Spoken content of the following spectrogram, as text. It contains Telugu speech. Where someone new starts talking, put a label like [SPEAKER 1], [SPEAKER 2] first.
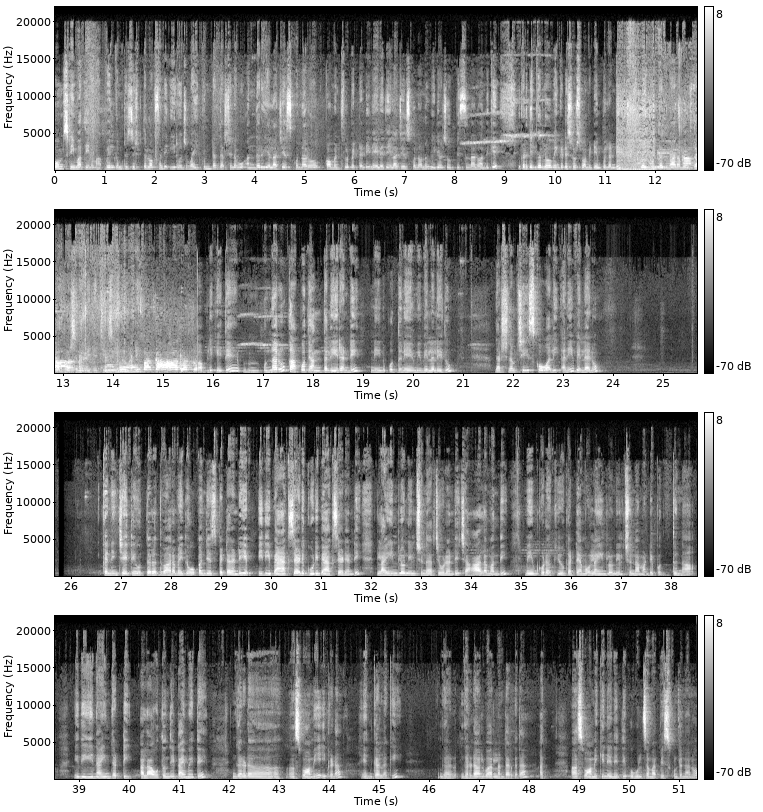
[SPEAKER 1] ఓం శ్రీమతి నమ. వెల్కమ్ టు సుష్మిత బ్లాగ్స్ అండి. ఈరోజు వైకుంఠ దర్శనము అందరూ ఎలా చేసుకున్నారో కామెంట్స్లో పెట్టండి. నేనైతే ఇలా చేసుకున్నాను వీడియో చూపిస్తున్నాను. అందుకే ఇక్కడ దగ్గరలో వెంకటేశ్వర స్వామి టెంపుల్ అండి. వైకుంఠ ద్వారం దర్శనం అయితే చేసుకున్నామండి పబ్లిక్ అయితే ఉన్నారు. కాకపోతే అంత లేరండి. నేను పొద్దునేమీ వెళ్ళలేదు. దర్శనం చేసుకోవాలి అని వెళ్ళాను. ఇక్కడ నుంచి అయితే ఉత్తర ద్వారం అయితే ఓపెన్ చేసి పెట్టారండి. ఇది బ్యాక్ సైడ్ గుడి బ్యాక్ సైడ్ అండి. లైన్లో నిల్చున్నారు చూడండి చాలామంది మేము కూడా క్యూ కట్టాము లైన్లో నిల్చున్నామండి. పొద్దున్న ఇది నైన్ థర్టీ అలా అవుతుంది టైం అయితే. గరుడ స్వామి ఇక్కడ వెనకాలకి గర గరుడాలు వార్లు అంటారు కదా ఆ- ఆ స్వామికి నేనైతే పువ్వులు సమర్పించుకుంటున్నాను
